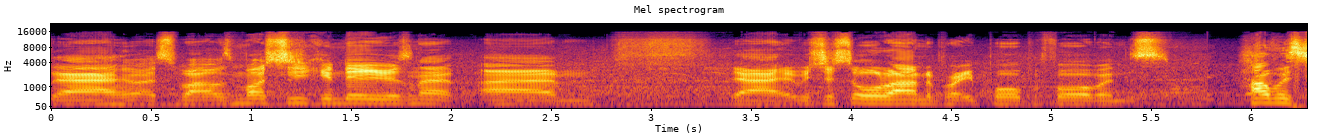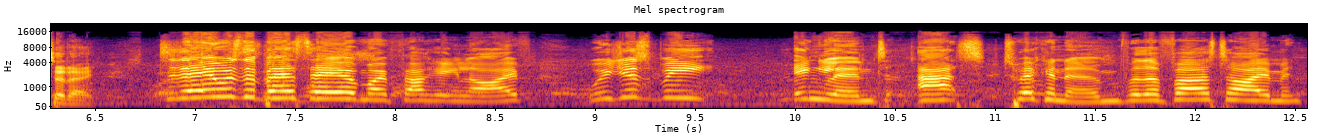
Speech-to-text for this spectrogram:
yeah, that's about as much as you can do, isn't it? Um, yeah, it was just all around a pretty poor performance. How was today? Today was the best day of my fucking life. We just beat England at Twickenham for the first time, and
